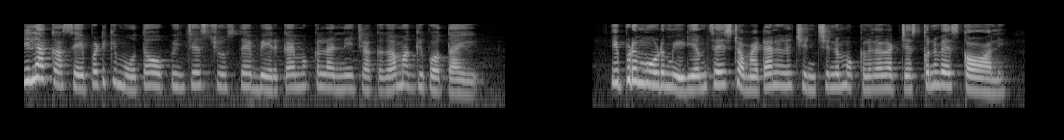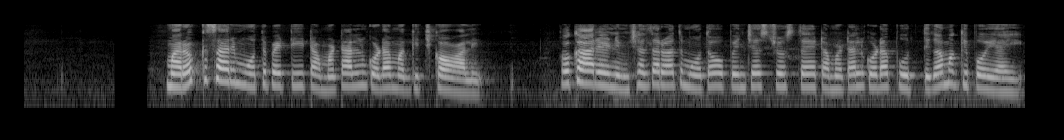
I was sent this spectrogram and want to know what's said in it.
ఇలా కాసేపటికి మూత ఓపెన్ చూస్తే బీరకాయ ముక్కలన్నీ చక్కగా మగ్గిపోతాయి. ఇప్పుడు మూడు మీడియం సైజ్ టమాటాలను చిన్న చిన్న ముక్కలుగా కట్ చేసుకొని వేసుకోవాలి. మరొకసారి మూత పెట్టి టమాటాలను కూడా మగ్గించుకోవాలి. ఒక ఆరేడు నిమిషాల తర్వాత మూత ఓపెన్ చేసి చూస్తే టమాటాలు కూడా పూర్తిగా మగ్గిపోయాయి.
